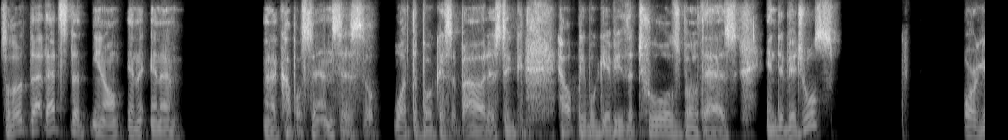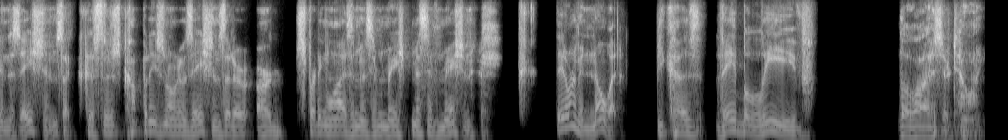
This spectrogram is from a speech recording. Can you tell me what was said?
So that, that's the, you know, in, in a, in a couple sentences, what the book is about is to help people give you the tools, both as individuals, organizations, because there's companies and organizations that are, are spreading lies and misinformation, misinformation. They don't even know it because they believe the lies they're telling.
